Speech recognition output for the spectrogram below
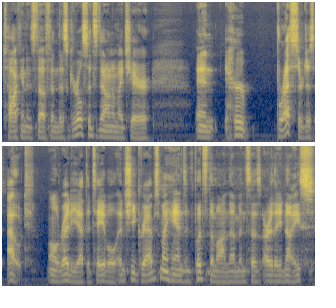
talking and stuff, and this girl sits down in my chair, and her breasts are just out already at the table, and she grabs my hands and puts them on them and says, "Are they nice?"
